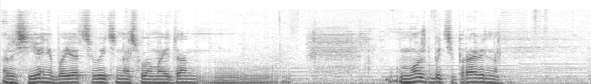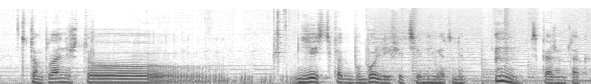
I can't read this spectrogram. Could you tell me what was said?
Россияне боятся выйти на свой Майдан. Может быть и правильно. В том плане, что есть как бы более эффективные методы, скажем так.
